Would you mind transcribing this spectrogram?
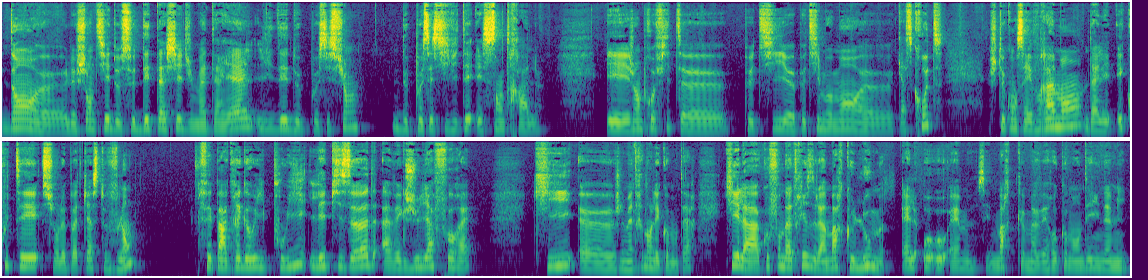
dans euh, le chantier de se détacher du matériel, l'idée de possession, de possessivité est centrale. Et j'en profite, euh, petit, petit moment casse-croûte. Je te conseille vraiment d'aller écouter sur le podcast Vlan, fait par Grégory Pouy, l'épisode avec Julia Forêt, qui, je le mettrai dans les commentaires, qui est la cofondatrice de la marque Loom, L-O-O-M. C'est une marque que m'avait recommandée une amie.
